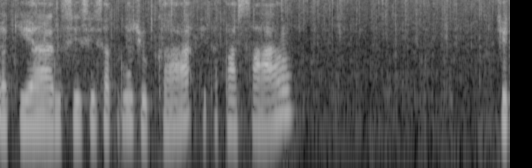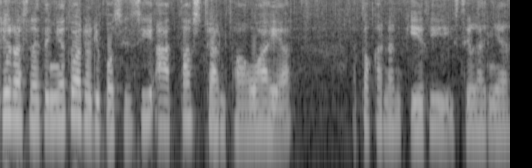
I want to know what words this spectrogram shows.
Bagian sisi satunya juga kita pasang jadi resletingnya itu ada di posisi atas dan bawah ya. Atau kanan kiri istilahnya.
